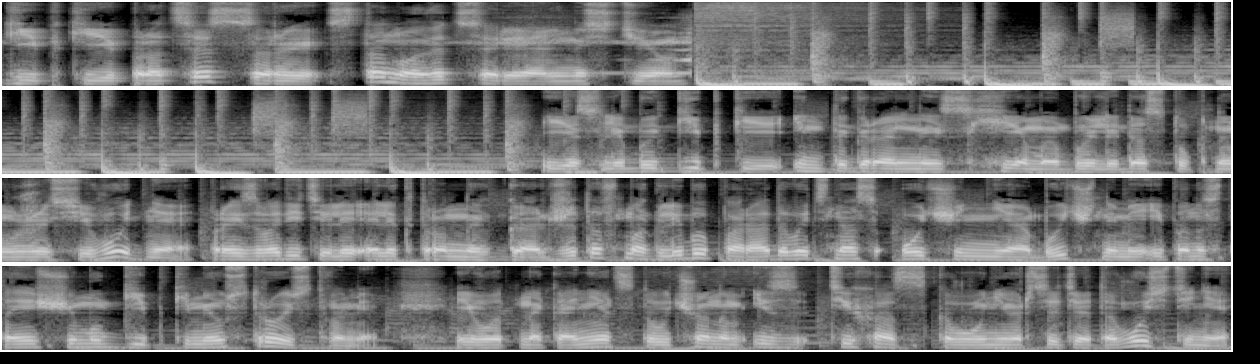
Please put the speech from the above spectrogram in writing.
Гибкие процессоры становятся реальностью. Если бы гибкие интегральные схемы были доступны уже сегодня, производители электронных гаджетов могли бы порадовать нас очень необычными и по-настоящему гибкими устройствами. И вот, наконец-то, ученым из Техасского университета в Остине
